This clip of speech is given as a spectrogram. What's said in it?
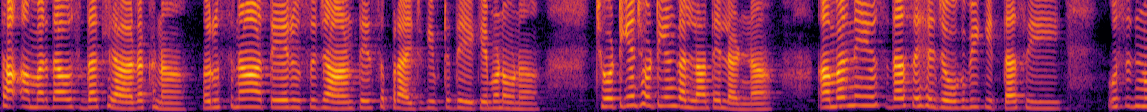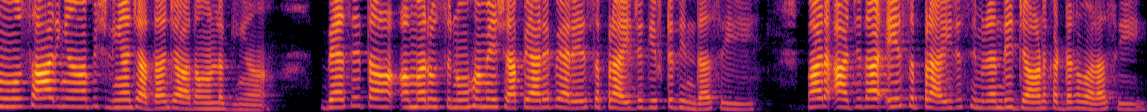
ਤਾਂ ਅਮਰ ਦਾ ਉਸ ਦਾ ਖਿਆਲ ਰੱਖਣਾ, ਰੁੱਸਣਾ ਅਤੇ ਰੁਸ ਜਾਣ ਤੇ ਸਰਪ੍ਰਾਈਜ਼ ਗਿਫਟ ਦੇ ਕੇ ਬਣਾਉਣਾ, ਛੋਟੀਆਂ-ਛੋਟੀਆਂ ਗੱਲਾਂ ਤੇ ਲੜਨਾ, ਅਮਰ ਨੇ ਉਸ ਦਾ ਸਹਿਯੋਗ ਵੀ ਕੀਤਾ ਸੀ। ਉਸ ਨੂੰ ਸਾਰੀਆਂ ਪਿਛਲੀਆਂ ਯਾਦਾਂ ਯਾਦ ਆਉਣ ਲੱਗੀਆਂ। ਵੈਸੇ ਤਾਂ ਅਮਰ ਉਸ ਨੂੰ ਹਮੇਸ਼ਾ ਪਿਆਰੇ-ਪਿਆਰੇ ਸਰਪ੍ਰਾਈਜ਼ ਗਿਫਟ ਦਿੰਦਾ ਸੀ। ਪਰ ਅੱਜ ਦਾ ਇਹ ਸਰਪ੍ਰਾਈਜ਼ ਸਿਮਰਨ ਦੀ ਜਾਨ ਕੱਢਣ ਵਾਲਾ ਸੀ।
